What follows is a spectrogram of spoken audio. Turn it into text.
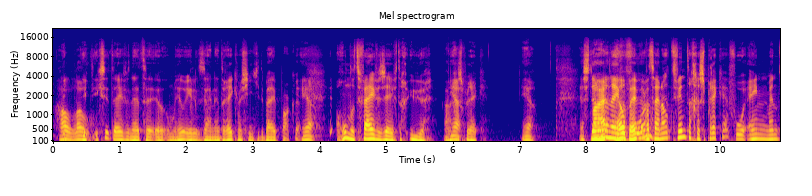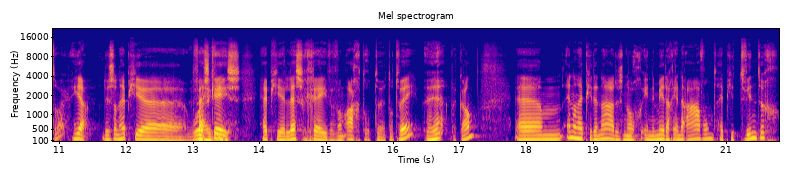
Hallo. Ik, ik, ik zit even net, eh, om heel eerlijk te zijn, het rekenmachientje erbij pakken. ja, 175 uur aan Ja. gesprek. ja. En stel maar dan help voor... wat zijn nou 20 gesprekken voor één mentor? Ja, dus dan heb je eh, worst Vijf case, heb je les gegeven van 8 tot, eh, tot 2. Ja. Dat kan. Ehm, en dan heb je daarna dus nog in de middag en de avond heb je 20,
